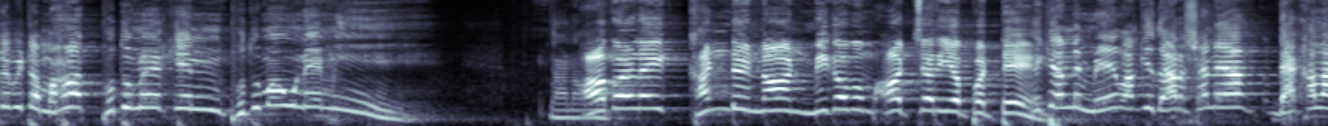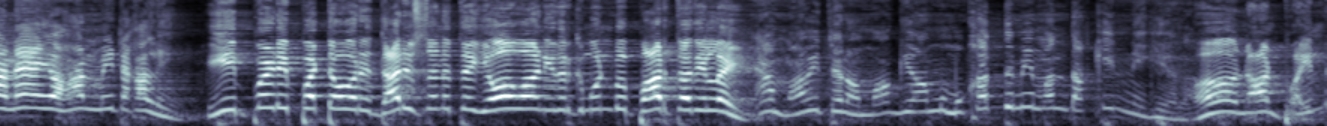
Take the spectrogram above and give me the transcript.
විට විට මහත් පුදුමයකින් පුදුම වුණේමි. அவளை கண்டு நான் மிகவும் ஆச்சரியப்பட்டேன் එකන්නේ මේ වගේ දර්ශනයක් දැකලා නෑ යොහන් මීට කලින්. இப்படிப்பட்ட ஒரு தரிசனத்தை யோவான் இதற்கு முன்பு பார்த்ததில்லை යා මවිතන මගේ අම්ම මොකක්ද මේ මන් දකින්නේ කියලා. ஆ, நான் ப- என்ன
